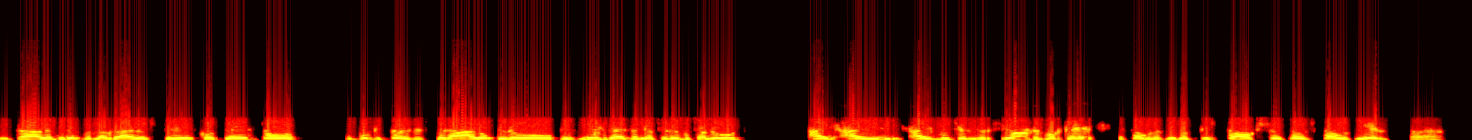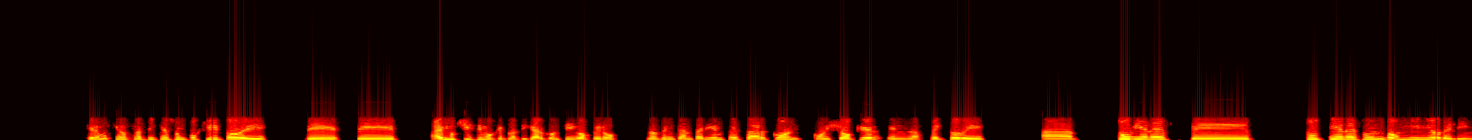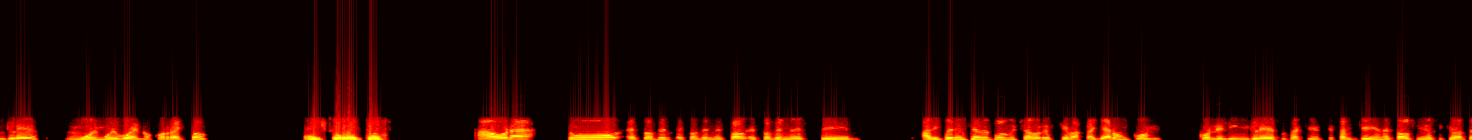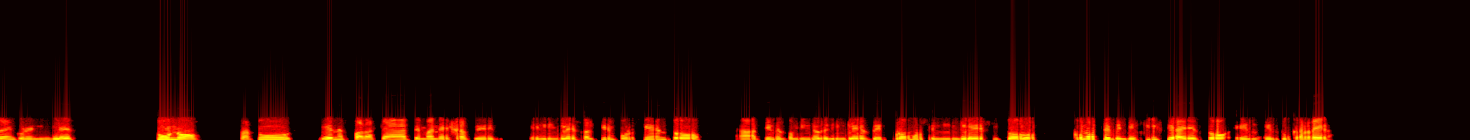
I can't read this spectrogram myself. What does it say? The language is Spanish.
¿Qué tal? Mire, pues la verdad, este, contento, un poquito desesperado, pero pues bien, gracias a Dios tenemos salud. Hay, hay, hay mucha diversión porque estamos haciendo TikToks, entonces estamos bien. Ajá. queremos que nos platiques un poquito de, de este, hay muchísimo que platicar contigo, pero nos encantaría empezar con, con Shocker en el aspecto de, ah, tú vienes de, tú tienes un dominio del inglés muy, muy bueno, ¿correcto? Es correcto. Ahora, tú estás en, estás en estás en este, a diferencia de otros luchadores que batallaron con, con el inglés, o sea, que, que están, que viven en Estados Unidos y que batallan con el inglés, tú no. O sea, tú vienes para acá, te manejas en, en inglés al 100%, ah, tienes dominio del inglés, de promos en inglés y todo. ¿Cómo te beneficia eso en, en tu carrera?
